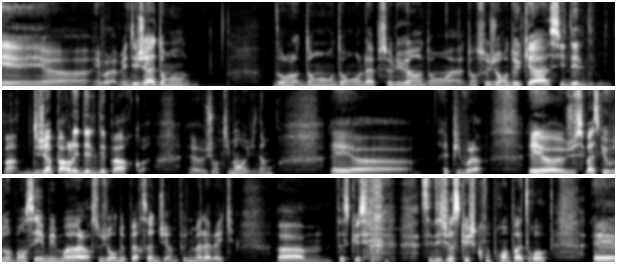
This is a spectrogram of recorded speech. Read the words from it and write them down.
Et, et voilà. Mais déjà dans dans, l'absolu, hein, dans, euh, dans, ce genre de cas, si déjà parler dès le départ, quoi. Euh, gentiment évidemment. Et, euh, et puis voilà. Et je sais pas ce que vous en pensez, mais moi, alors ce genre de personne, j'ai un peu de mal avec. parce que c'est des choses que je comprends pas trop. Et,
